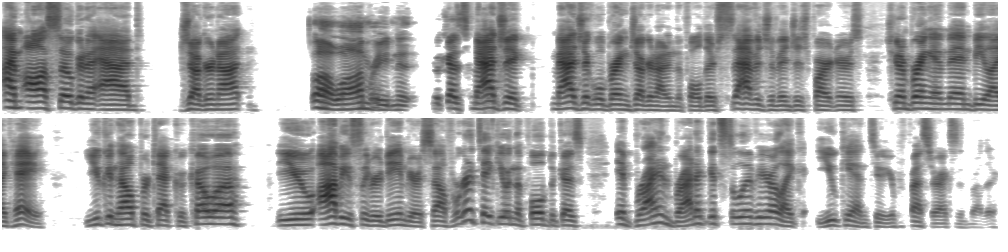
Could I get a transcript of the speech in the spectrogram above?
I'm also gonna add Juggernaut oh well, I'm reading it. because Magik Magik will bring Juggernaut in the fold. They're Savage Avengers partners. She's gonna bring him in, be like, hey, you can help protect Krakoa. You obviously redeemed yourself. We're gonna take you in the fold because if Brian Braddock gets to live here, like you can too. You're Professor X's brother.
